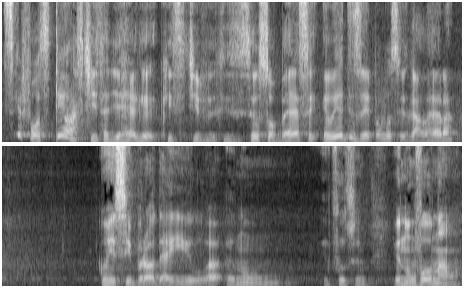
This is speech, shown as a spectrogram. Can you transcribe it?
se fosse, tem um artista de reggae que se, tive- que se eu soubesse, eu ia dizer pra vocês, galera, com esse brother aí, eu, eu não. Eu, não vou, não.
